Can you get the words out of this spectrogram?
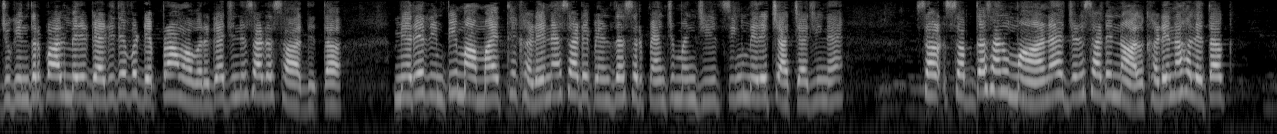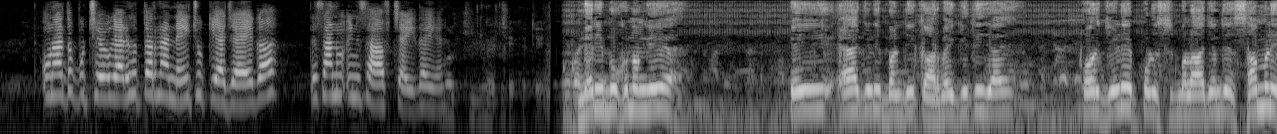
ਜੋਗਿੰਦਰਪਾਲ ਮੇਰੇ ਡੈਡੀ ਦੇ ਵੱਡੇ ਭਰਾਵਾਂ ਵਰਗਾ ਜਿਹਨੇ ਸਾਡਾ ਸਾਥ ਦਿੱਤਾ। ਮੇਰੇ ਰਿੰਪੀ ਮਾਮਾ ਇੱਥੇ ਖੜੇ ਨੇ, ਸਾਡੇ ਪਿੰਡ ਦਾ ਸਰਪੰਚ ਮਨਜੀਤ ਸਿੰਘ, ਮੇਰੇ ਚਾਚਾ ਜੀ ਨੇ। ਸਭ ਦਾ ਸਾਨੂੰ ਮਾਣ ਹੈ, ਜਿਹੜੇ ਸਾਡੇ ਨਾਲ ਖੜੇ ਨੇ, ਹਲੇ ਤੱਕ ਉਹਨਾਂ ਤੋਂ ਪੁੱਛੇ ਬਗੈਰ ਉਹ ਧਰਨਾ ਨਹੀਂ ਚੁੱਕਿਆ ਜਾਏਗਾ ਤੇ ਸਾਨੂੰ ਇਨਸਾਫ ਚਾਹੀਦਾ ਹੈ ਮੇਰੀ ਮੁੱਖ ਮੰਗ ਇਹ ਹੈ ਕਿ ਇਹ ਜਿਹੜੀ ਬਣਦੀ ਕਾਰਵਾਈ ਕੀਤੀ ਜਾਏ ਔਰ ਜਿਹੜੇ ਪੁਲਿਸ ਮੁਲਾਜ਼ਮ ਦੇ ਸਾਹਮਣੇ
